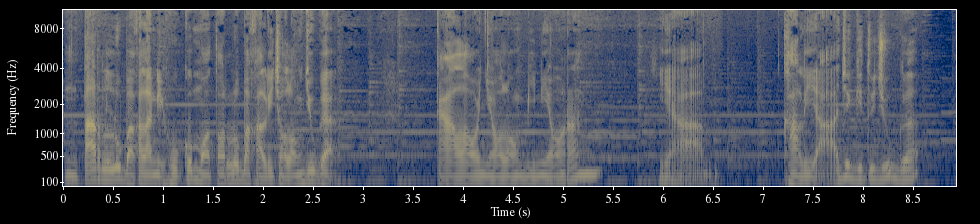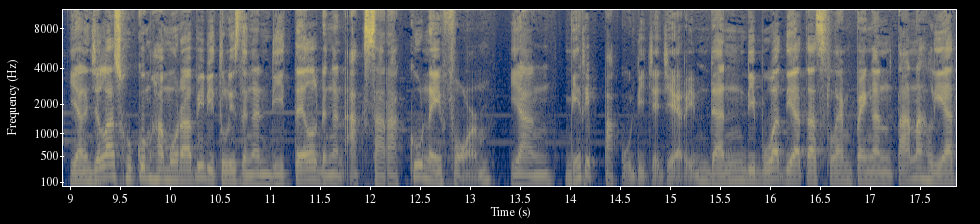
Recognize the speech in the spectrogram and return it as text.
ntar lu bakalan dihukum motor lu bakal dicolong juga. Kalau nyolong bini orang ya kali aja gitu juga. Yang jelas hukum Hammurabi ditulis dengan detail dengan aksara cuneiform yang mirip paku dijejerin dan dibuat di atas lempengan tanah liat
